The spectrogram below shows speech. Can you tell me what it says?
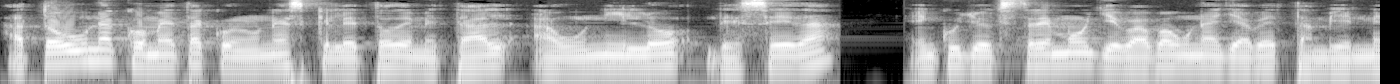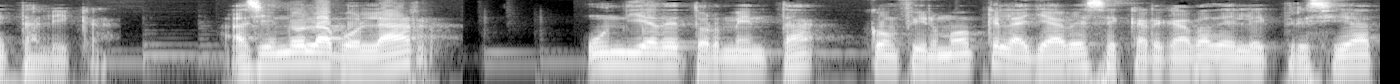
Ató una cometa con un esqueleto de metal a un hilo de seda en cuyo extremo llevaba una llave también metálica. Haciéndola volar, un día de tormenta, confirmó que la llave se cargaba de electricidad,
